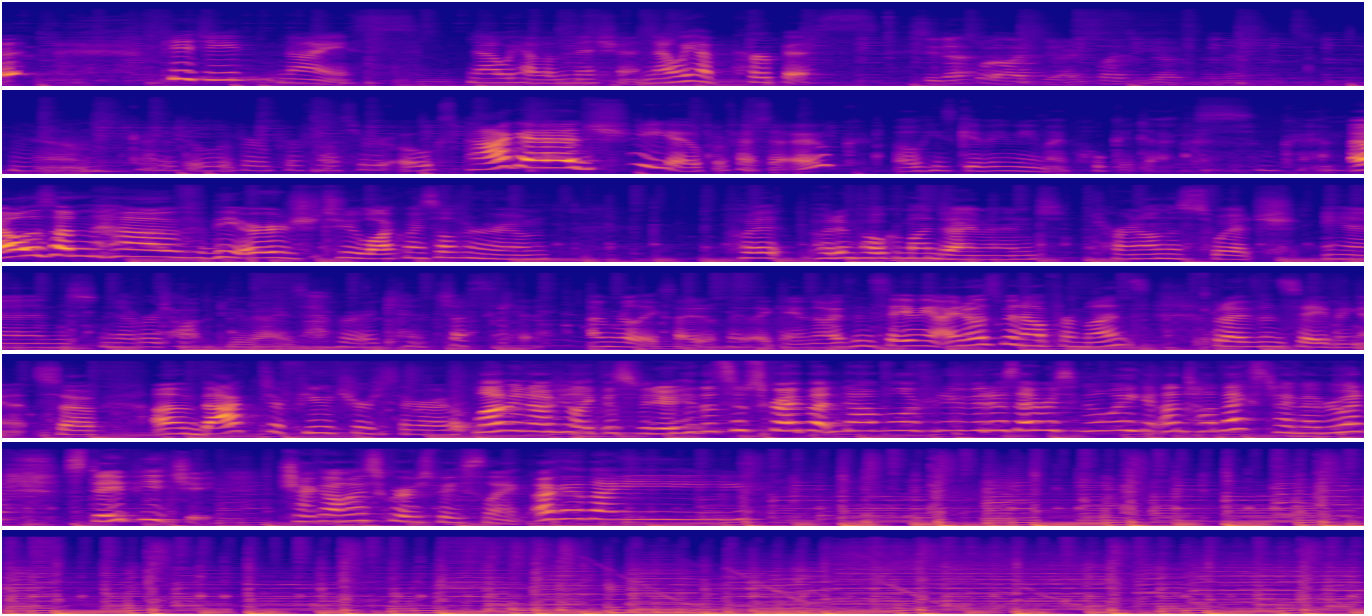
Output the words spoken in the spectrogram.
PG, nice. Now we have a mission. Now we have purpose. See, that's what I like to do. I just like to go for the missions. Yeah, gotta deliver Professor Oak's package. Here you go, Professor Oak. Oh, he's giving me my Pokedex. Okay. I all of a sudden have the urge to lock myself in a room, put put in Pokemon Diamond, turn on the Switch, and never talk to you guys ever again. Just kidding. I'm really excited to play that game though. I've been saving it. I know it's been out for months, but I've been saving it. So um, back to future Sara. Let me know if you like this video. Hit the subscribe button down below for new videos every single week. And until next time, everyone, stay peachy. Check out my Squarespace link. Okay, bye.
